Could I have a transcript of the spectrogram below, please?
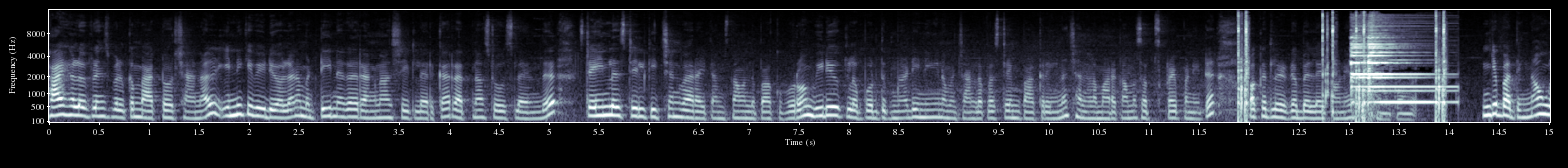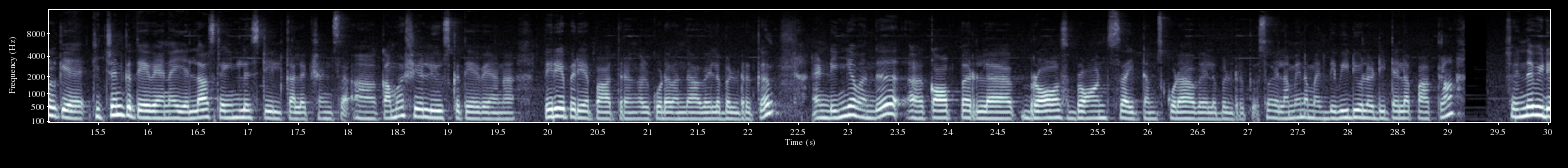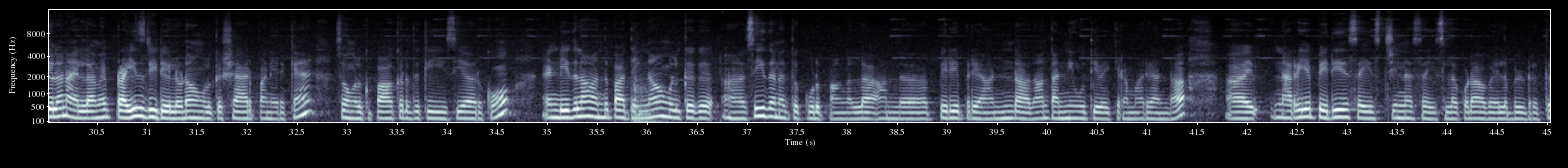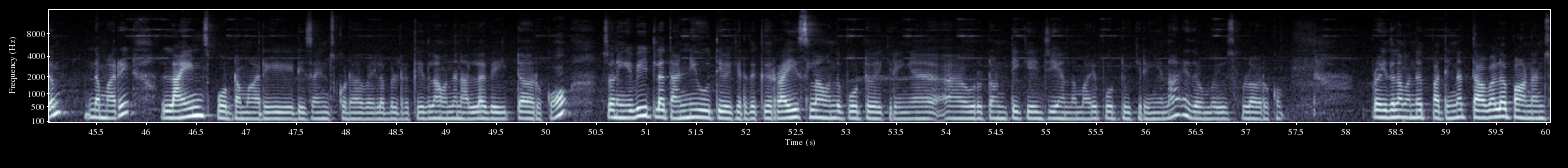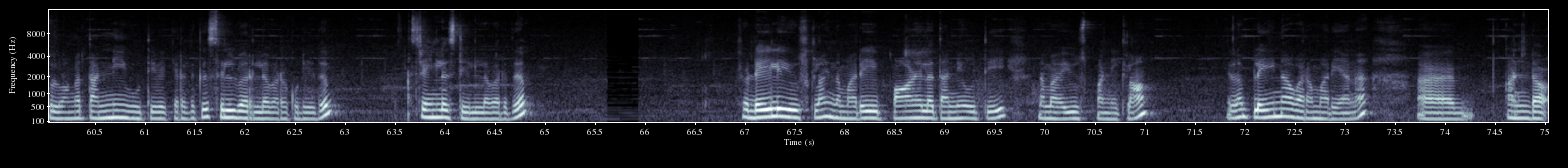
Hi hello friends welcome back to our channel இன்றைக்கி வீடியோவில் நம்ம டி நகர் ரங்கநாத் ஸ்ட்ரீட்டில் இருக்க Ratna ஸ்டோர்ஸ்லேருந்து stainless steel kitchen ware items தான் வந்து பார்க்க போகிறோம் வீடியோக்குள்ளே போகிறதுக்கு முன்னாடி நீங்கள் நம்ம சேனலை ஃபஸ்ட் டைம் பார்க்குறீங்கன்னா சேனலை மறக்காமல் சப்ஸ்கிரைப் பண்ணிவிட்டு பக்கத்தில் இருக்க பெல் ஐக்கானே பண்ணிக்கோங்க. இங்கே பார்த்தீங்கன்னா உங்களுக்கு கிச்சனுக்கு தேவையான எல்லா ஸ்டெயின்லெஸ் ஸ்டீல் கலெக்ஷன்ஸ் கமர்ஷியல் யூஸ்க்கு தேவையான பெரிய பெரிய பாத்திரங்கள் கூட வந்து அவைலபிள் இருக்குது அண்ட் இங்கே வந்து காப்பரில் ப்ராஸ் ப்ரான்ஸ் ஐட்டம்ஸ் கூட அவைலபிள் இருக்குது ஸோ எல்லாமே நம்ம இந்த வீடியோவில் டீட்டெயிலாக பார்க்கலாம். ஸோ இந்த வீடியோவில் நான் எல்லாமே ப்ரைஸ் டீட்டெயிலோட உங்களுக்கு ஷேர் பண்ணியிருக்கேன். ஸோ உங்களுக்கு பார்க்குறதுக்கு ஈஸியாக இருக்கும். அண்ட் இதெல்லாம் வந்து பார்த்திங்கன்னா உங்களுக்கு சீதனத்துக்கு கொடுப்பாங்கல்ல? அந்த பெரிய பெரிய அண்டா தான் தண்ணி ஊற்றி வைக்கிற மாதிரி அண்டா. நிறைய பெரிய சைஸ் சின்ன சைஸில் கூட அவைலபிள் இருக்குது இந்த மாதிரி லைன்ஸ் போட்ட மாதிரி டிசைன்ஸ் கூட அவைலபிள் இருக்குது இதெல்லாம் வந்து நல்ல வெயிட்டாக இருக்கும். ஸோ நீங்கள் வீட்டில் தண்ணி ஊற்றி வைக்கிறதுக்கு ரைஸ்லாம் வந்து போட்டு வைக்கிறீங்க. ஒரு டுவெண்ட்டி கேஜி அந்த மாதிரி போட்டு வைக்கிறீங்கன்னா இது ரொம்ப யூஸ்ஃபுல்லாக இருக்கும். அப்புறம் இதெல்லாம் வந்து பார்த்திங்கன்னா தவளை பானைன்னு சொல்லுவாங்க. தண்ணி ஊற்றி வைக்கிறதுக்கு சில்வரில் வரக்கூடியது. ஸ்டெயின்லெஸ் ஸ்டீலில் வருது. ஸோ டெய்லி யூஸ்க்கெலாம் இந்த மாதிரி பானையில் தண்ணி ஊற்றி நம்ம யூஸ் பண்ணிக்கலாம். இதெல்லாம் பிளெயினாக வர மாதிரியான அண்டா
